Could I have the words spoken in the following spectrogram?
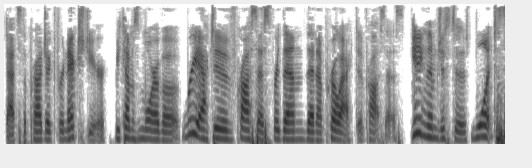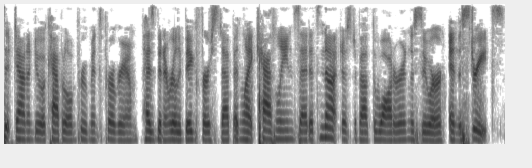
that's the project for next year. Becomes more of a reactive process for them than a proactive process. Getting them just to want to sit down and do a capital improvements program has been a really big first step. And like Kathleen said, it's not just about the water and the sewer and the streets.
